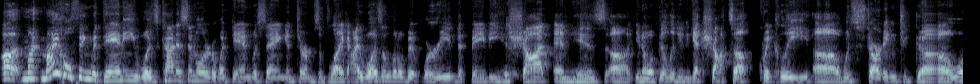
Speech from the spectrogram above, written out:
Uh, my my whole thing with Danny was kind of similar to what Dan was saying in terms of like I was a little bit worried that maybe his shot and his uh you know ability to get shots up quickly uh was starting to go.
